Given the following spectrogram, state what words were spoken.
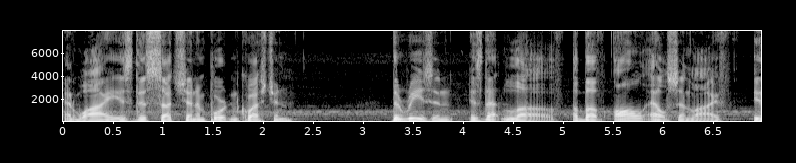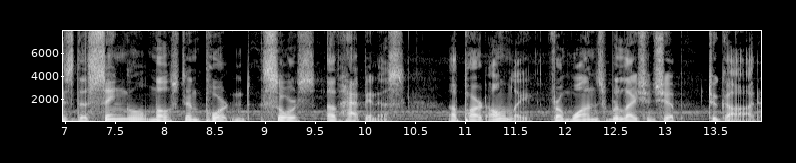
And why is this such an important question? The reason is that love, above all else in life, is the single most important source of happiness, apart only from one's relationship to God.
